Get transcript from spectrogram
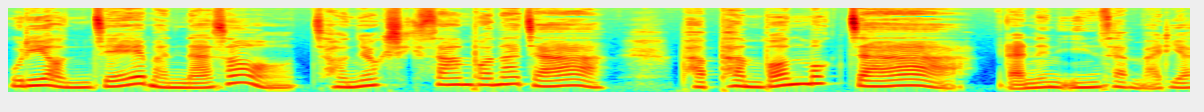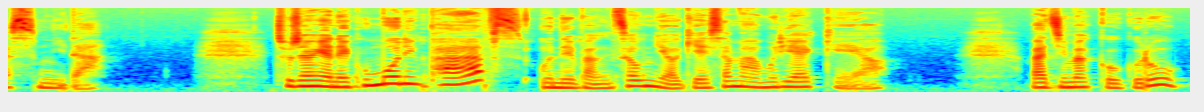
우리 언제 만나서 저녁 식사 한번 하자. 밥 한번 먹자. 라는 인사말이었습니다. 조정현의 굿모닝 팝스 오늘 방송 여기에서 마무리할게요. 마지막 곡으로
